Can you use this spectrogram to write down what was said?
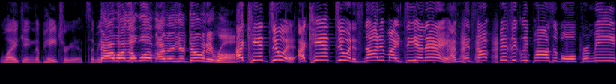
liking the Patriots. I mean, That was a Wolf. I mean, you're doing it wrong. I can't do it. I can't do it. It's not in my DNA. I'm, it's not physically possible for me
